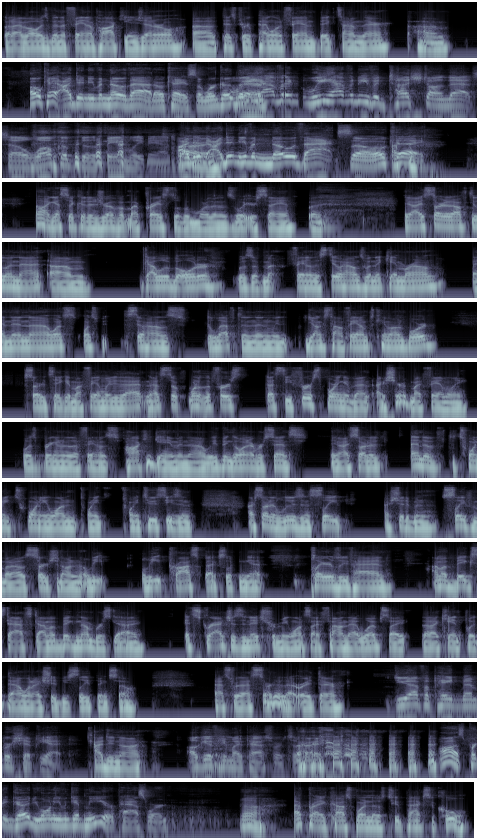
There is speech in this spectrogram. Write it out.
but I've always been a fan of hockey in general. Uh, Pittsburgh Penguin fan, big time there. Um, Okay, I didn't even know that. Okay, so we're good we there. We haven't we haven't even touched on that. So welcome to the family, man. I didn't right. I didn't even know that. So okay. oh, I guess I could have drove up my price a little bit more than is what you're saying, but yeah, I started off doing that. Um, got a little bit older. Was a fan of the Steelhounds when they came around, and then uh, once once the Steelhounds left, and then when Youngstown Phantoms came on board, started taking my family to that, and that's the, one of the first that's the first sporting event I shared with my family was bringing to the fans hockey game, and uh, we've been going ever since. You know, I started end of the 2021 2022 season. I started losing sleep. I should have been sleeping, but I was searching on elite Elite Prospects, looking at players we've had. I'm a big stats guy. I'm a big numbers guy. It scratches an itch for me once I found that website that I can't put down when I should be sleeping. So that's where that started. That right there. Do you have a paid membership yet? I do not. I'll give you my password. All right. oh, that's pretty good. You won't even give me your password. Oh, that probably costs more than those two packs of Kool.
